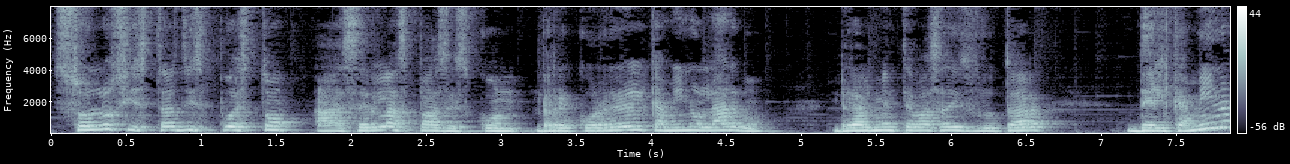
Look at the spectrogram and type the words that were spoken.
Solo si estás dispuesto a hacer las paces con recorrer el camino largo, realmente vas a disfrutar del camino,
